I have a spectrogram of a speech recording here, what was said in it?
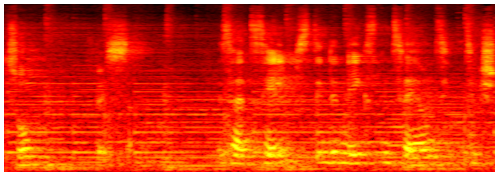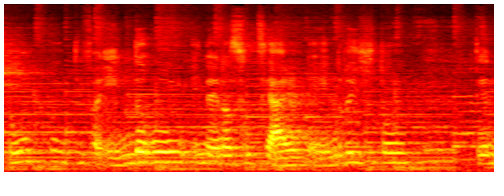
zum Besseren. Ihr seid selbst in den nächsten 72 Stunden die Veränderung in einer sozialen Einrichtung, denn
